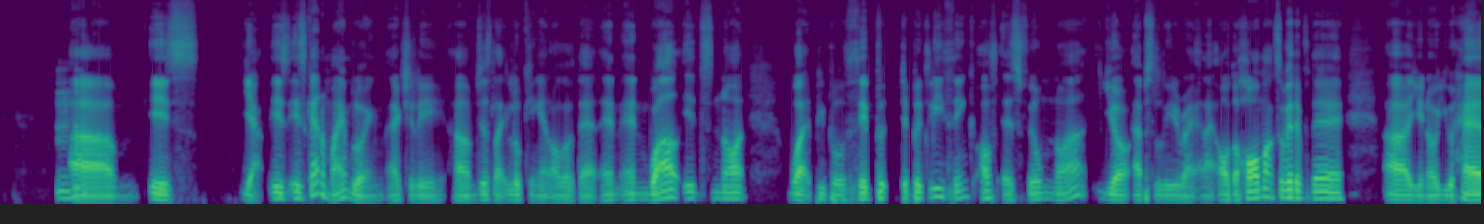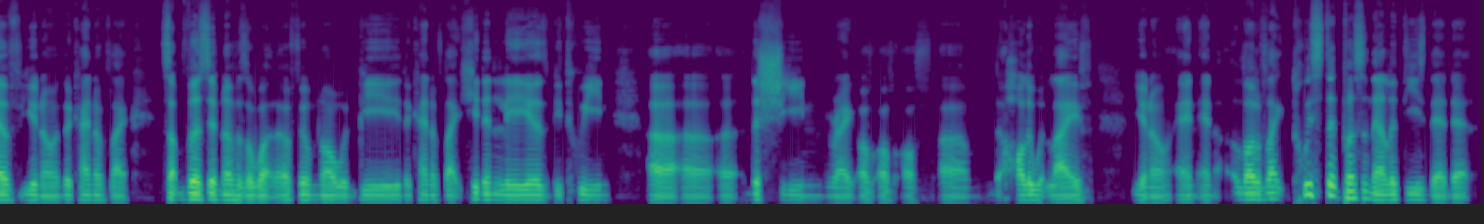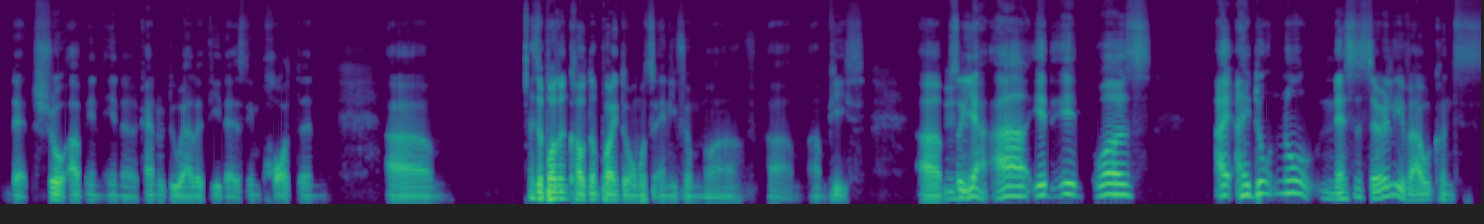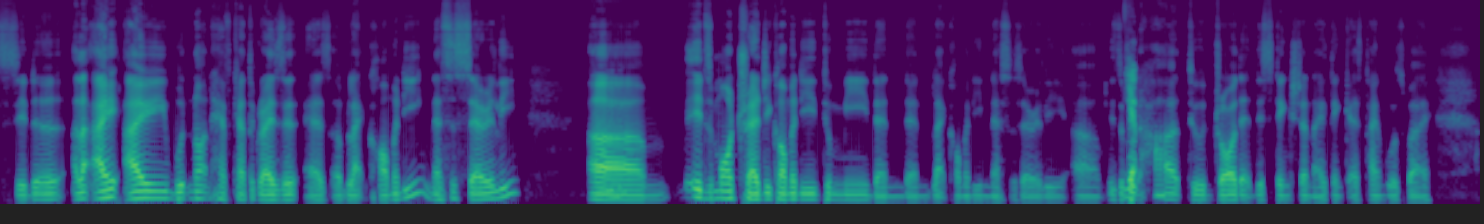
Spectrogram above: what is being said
Mm-hmm. um is yeah is is kind of mind-blowing actually um just like looking at all of that and and while it's not what people typ- typically think of as film noir you're absolutely right like all the hallmarks of it are there uh you know you have you know the kind of like subversiveness of what a film noir would be the kind of like hidden layers between uh uh, uh the sheen right of of of um the hollywood life you know and and a lot of like twisted personalities that that that show up in in a kind of duality that is important um it's a important counterpoint to almost any film noir um, um piece. Um so Mm-hmm. yeah uh it it was i i don't know necessarily if i would consider like i i would not have categorized it as a black comedy necessarily. Mm-hmm. um it's more tragic comedy to me than than black comedy necessarily. Um it's a bit hard to draw that distinction i think as time goes by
